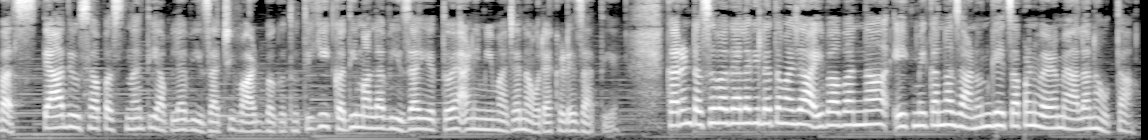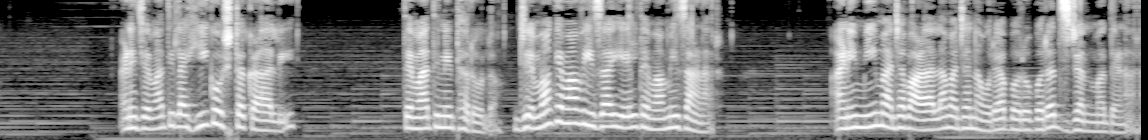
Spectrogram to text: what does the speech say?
बस त्या दिवसापासनं ती आपल्या विजाची वाट बघत होती की कधी मला विजा येतोय आणि मी माझ्या नवऱ्याकडे जाते कारण तसं बघायला गेलं तर माझ्या आईबाबांना एकमेकांना जाणून घ्यायचा पण वेळ मिळाला नव्हता. आणि जेव्हा तिला ही गोष्ट कळाली तेव्हा तिने ठरवलं जेव्हा केव्हा विजा येईल तेव्हा मी जाणार. आणि मी माझ्या बाळाला माझ्या नवऱ्याबरोबरच जन्म देणार.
